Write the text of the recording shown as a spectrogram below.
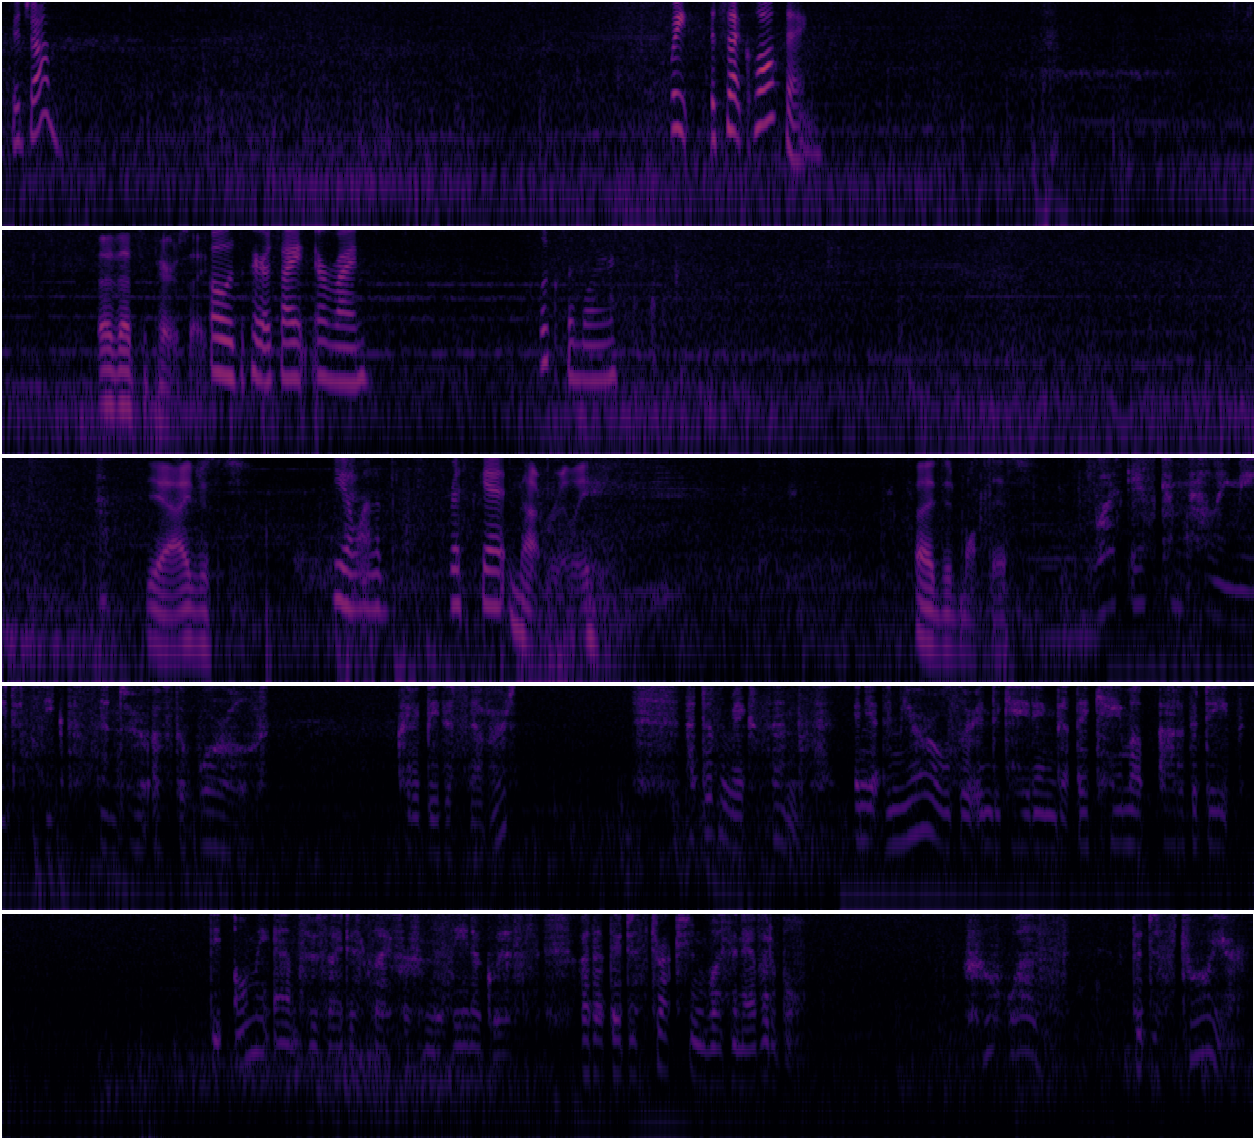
Good job. Wait, it's that claw thing. Uh, that's a parasite. Oh, it's a parasite. Never mind. Looks similar. Yeah, I just. You don't want to risk it. Not really. But I did want this. What is compelling me to seek the center of the world? Could it be the severed? That doesn't make sense. And yet the murals are indicating that they came up out of the deep. The only answers I decipher from the xenoglyphs are that their destruction was inevitable. Who was the destroyer?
